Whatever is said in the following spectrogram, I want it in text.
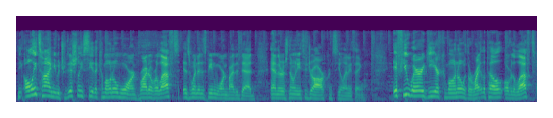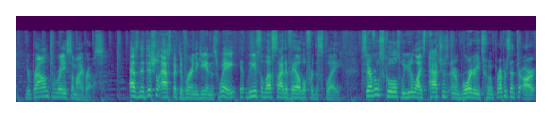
The only time you would traditionally see the kimono worn right over left is when it is being worn by the dead, and there is no need to draw or conceal anything. If you wear a gi or kimono with the right lapel over the left, you're bound to raise some eyebrows. As an additional aspect of wearing the gi in this way, it leaves the left side available for display. Several schools will utilize patches and embroidery to represent their art,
